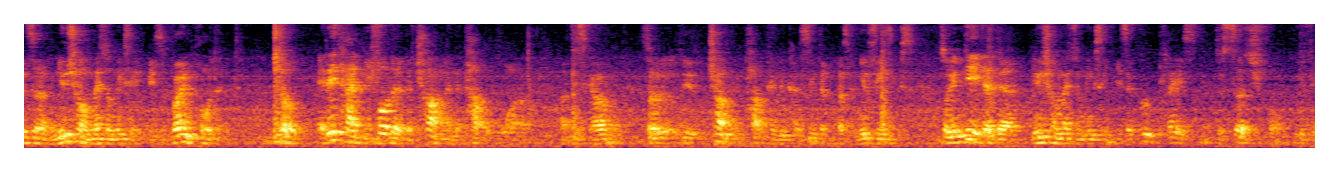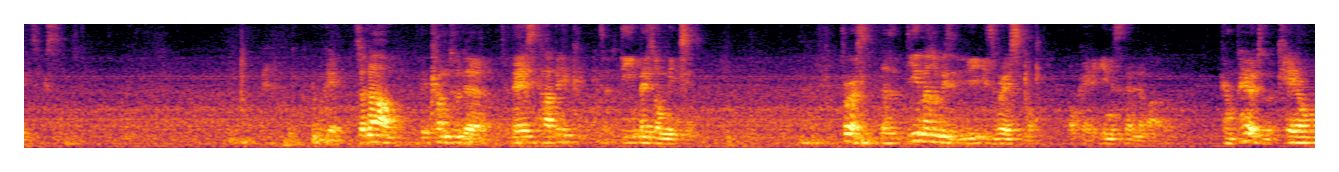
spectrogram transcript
the, uh, neutral metal mixing is very important. So at that time, before the, the charm and the top were uh, discovered, so the charm and top can be considered as new physics. So indeed, that the neutral metal mixing is a good place to search for new physics. Okay, so now we come to the today's topic, it's a D-meso mixing. First, the D-meso mixing is very small, okay, in the standard model, compared to the KO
